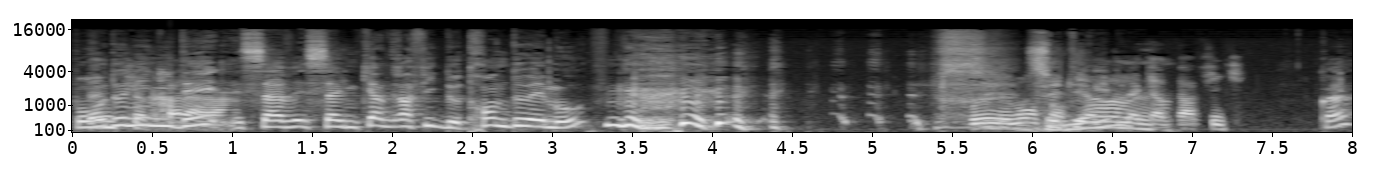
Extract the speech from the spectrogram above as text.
Pour Donne vous donner une la idée, ça, a une carte graphique de 32 MO. Oui, mais bon, on c'est de la carte graphique. Quoi?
